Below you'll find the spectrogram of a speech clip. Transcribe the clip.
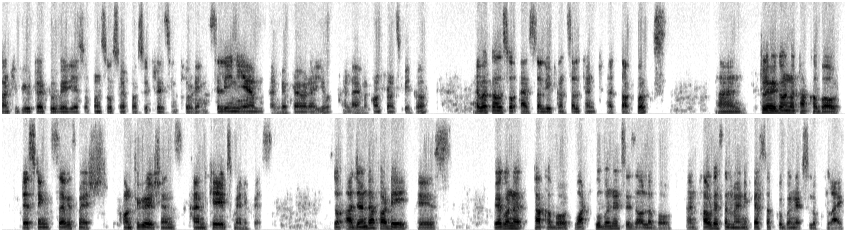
contributor to various open source repositories including selenium and WebDriver.io and i'm a conference speaker. I work also as a lead consultant at thoughtworks. And today we're going to talk about testing service mesh configurations and K8s manifest. So agenda for day is we're going to talk about what Kubernetes is all about and how does the manifest of Kubernetes look like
